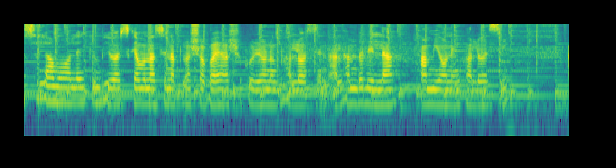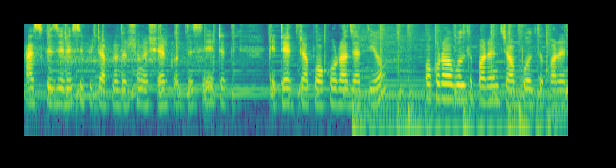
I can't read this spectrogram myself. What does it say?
আসসালামু আলাইকুম ভিউয়ার্স, কেমন আছেন আপনারা সবাই? আশা করি অনেক ভালো আছেন। আলহামদুলিল্লাহ, আমি অনেক ভালো আছি। আজকে যে রেসিপিটা আপনাদের সঙ্গে শেয়ার করতেছি, এটা এটা একটা পকোড়া জাতীয়। পকোড়াও বলতে পারেন, চপ বলতে পারেন,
